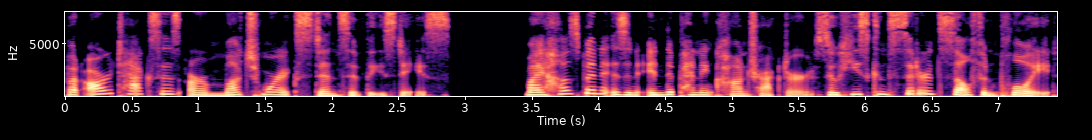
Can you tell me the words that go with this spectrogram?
But our taxes are much more extensive these days. My husband is an independent contractor, so he's considered self employed.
